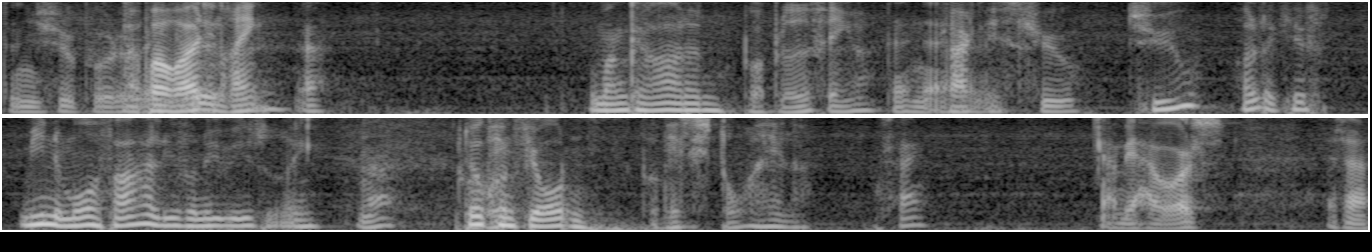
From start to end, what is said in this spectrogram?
Then you should put prøver at ring. røre din ring. Hvor mange karat er den? Du har bløde fingre. Den er Faktisk. 20. 20? Hold da kæft. Mine mor og far har lige fået ny viselring. Nå, Det var kun 14. Du har virkelig store hænder. tak. Jamen, jeg har jo også... Altså,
